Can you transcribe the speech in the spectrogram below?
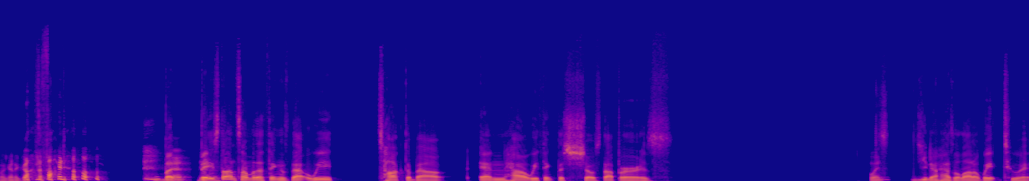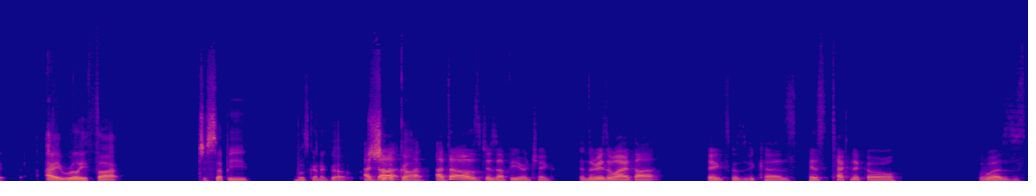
them are gonna go to the final. But Yeah, based on some of the things that we talked about and how we think the showstopper is When- you know has a lot of weight to it, I really thought Giuseppe was gonna go. I Should have thought gone. I, I thought it was Giuseppe or Chigs, and the reason why I thought Chigs was because his technical was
